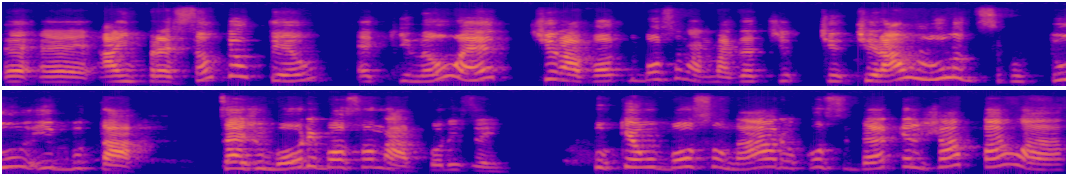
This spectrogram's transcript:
é, é, a impressão que eu tenho é que não é tirar voto do Bolsonaro, mas é tirar o Lula do segundo turno e botar Sérgio Moro e Bolsonaro, por exemplo. Porque o Bolsonaro, eu considero que ele já está lá,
